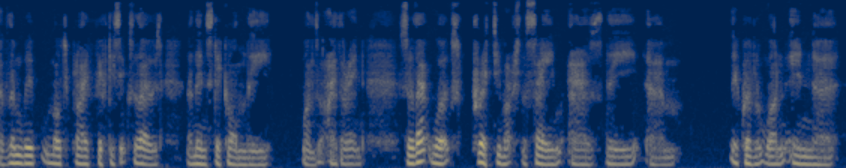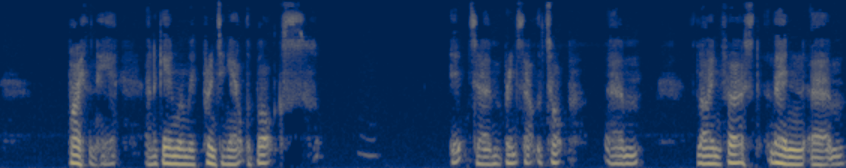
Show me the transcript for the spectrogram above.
of them, we multiply 56 of those and then stick on the ones at either end. So that works pretty much the same as the, um, the equivalent one in uh, Python here. And again, when we're printing out the box, it um, prints out the top um, line first, then um,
